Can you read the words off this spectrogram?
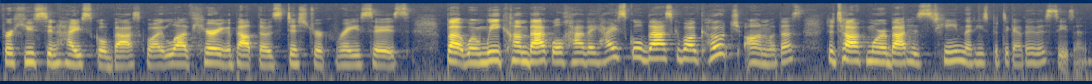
for Houston High School basketball. I love hearing about those district races. But when we come back, we'll have a high school basketball coach on with us to talk more about his team that he's put together this season.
